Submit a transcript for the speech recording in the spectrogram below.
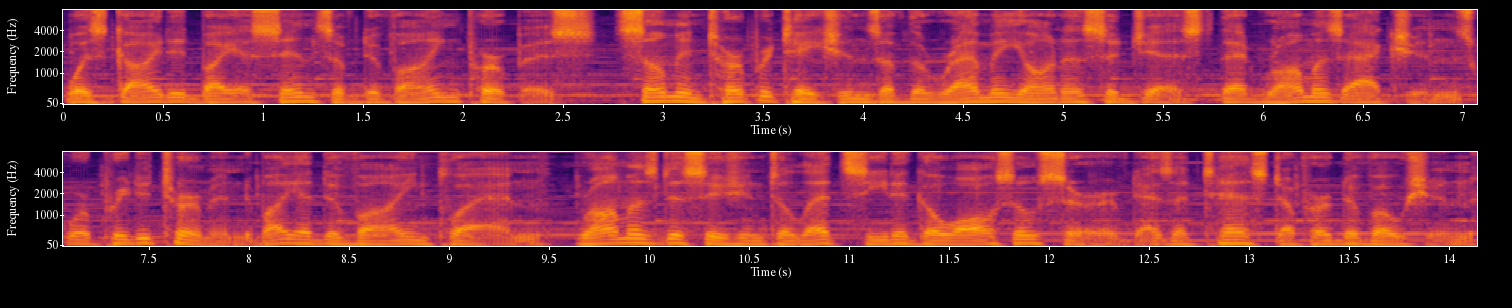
was guided by a sense of divine purpose. Some interpretations of the Ramayana suggest that Rama's actions were predetermined by a divine plan. Rama's decision to let Sita go also served as a test of her devotion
